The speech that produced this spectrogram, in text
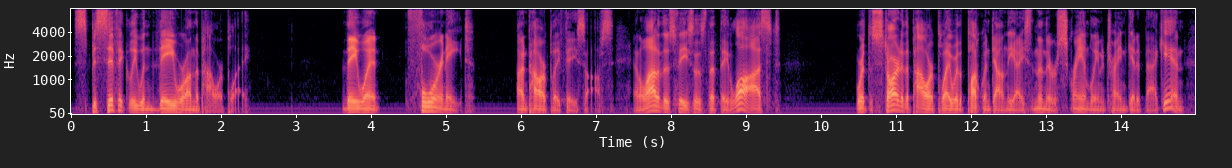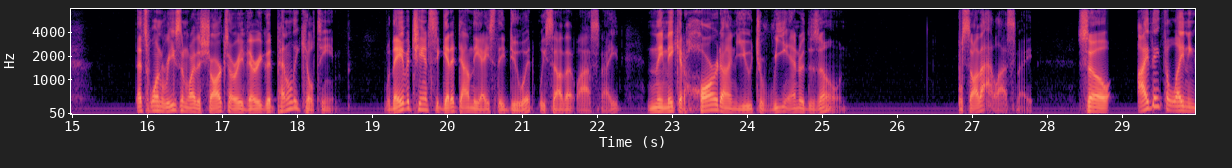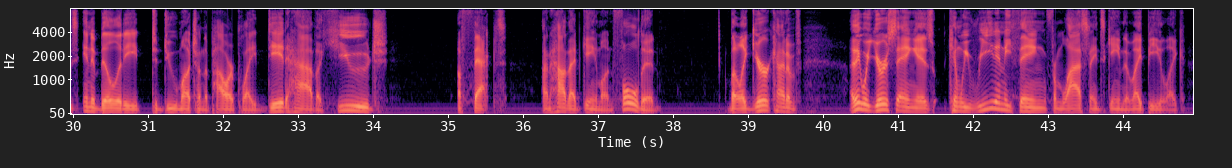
specifically when they were on the power play. They went four and eight on power play faceoffs. And a lot of those faceoffs that they lost were at the start of the power play where the puck went down the ice and then they were scrambling to try and get it back in. That's one reason why the Sharks are a very good penalty kill team. When they have a chance to get it down the ice, they do it. We saw that last night. And they make it hard on you to re enter the zone. We saw that last night. So I think the Lightning's inability to do much on the power play did have a huge effect on how that game unfolded. But like you're kind of, I think what you're saying is, can we read anything from last night's game that might be like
